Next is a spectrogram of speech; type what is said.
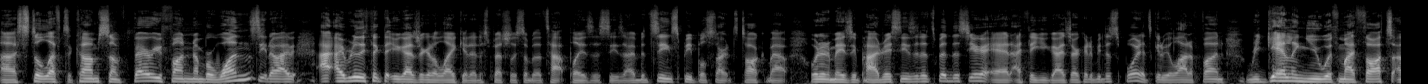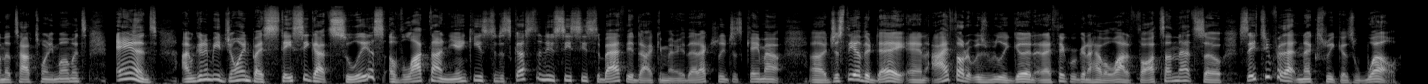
uh, still left to come. Some very fun number ones. You know, I I really think that you guys are going to like it, and especially some of the top plays this season. I've been seeing people start to talk about what an amazing Padres season it's been this year, and I think you guys are going to be disappointed. It's going to be a lot of fun regaling you with my thoughts on the top 20 moments. And I'm going to be joined by Stacey Gotsulias of Locked On Yankees to discuss the new CC Sabathia documentary that actually just came out uh, just the other day, and I thought it was really good, and I think we're going to have a lot of thoughts on that. So stay tuned for that next week as well.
